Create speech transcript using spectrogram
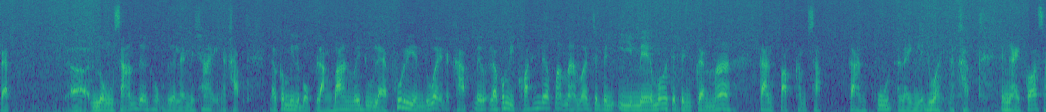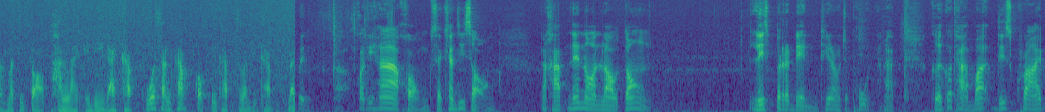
แบบลง 3 เดือน 6 เดือนอะไรไม่ใช่นะครับ แล้วก็มีระบบหลังบ้านไว้ดูแลผู้เรียนด้วยนะครับ แล้วก็มีคอร์สให้เลือกมากมายว่าจะเป็นอีเมลไม่ว่าจะเป็น grammar การปรับคำศัพท์ การพูดอะไรอย่างนี้ด้วยนะครับ ยังไงก็สามารถติดต่อผ่านไลน์ไอดีได้ครับครูวสันต์ครับ ขอบคุณครับ สวัสดีครับเป็นข้อที่ 5 ของ section ที่2นะครับ แน่นอนเราต้อง list ประเด็นที่เราจะพูดนะครับ เกิดก็ถามว่า describe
